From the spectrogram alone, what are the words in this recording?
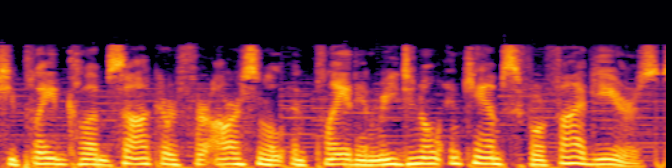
she played club soccer for Arsenal and played in regional and camps for five years.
